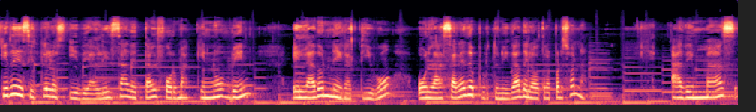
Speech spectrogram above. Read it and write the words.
Quiere decir que los idealiza de tal forma que no ven el lado negativo o las áreas de oportunidad de la otra persona. Además,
